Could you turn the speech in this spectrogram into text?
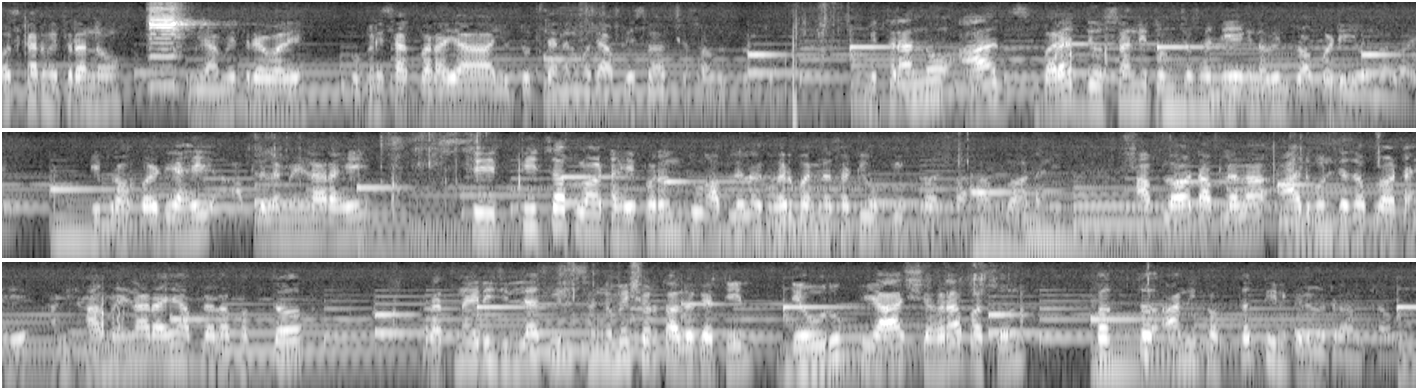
नमस्कार मित्रांनो मी अमित रेवाळे. कोकणी सातबारा या यूट्यूब चॅनलमध्ये आपले सहर्ष स्वागत करतो. मित्रांनो आज बऱ्याच दिवसांनी तुमच्यासाठी एक नवीन प्रॉपर्टी घेऊन आलो आहे. ही प्रॉपर्टी आहे आपल्याला मिळणार आहे शेतीचा प्लॉट आहे परंतु आपल्याला घर बनण्यासाठी उपयुक्त असा हा प्लॉट आहे. हा प्लॉट आपल्याला आठ गुंठ्याचा प्लॉट आहे आणि हा मिळणार आहे आपल्याला फक्त रत्नागिरी जिल्ह्यातील संगमेश्वर तालुक्यातील देवरुख या शहरापासून फक्त आणि फक्त तीन किलोमीटर अंतरावरती.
